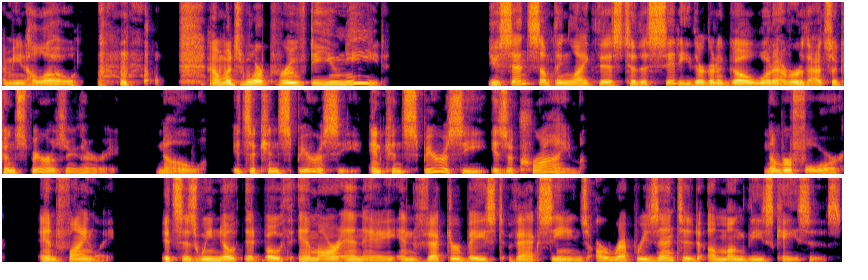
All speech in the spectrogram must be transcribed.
I mean, hello. How much more proof do you need? You send something like this to the city, they're going to go, whatever, that's a conspiracy theory. No, it's a conspiracy, and conspiracy is a crime. Number four, and finally, it says we note that both mRNA and vector based vaccines are represented among these cases,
